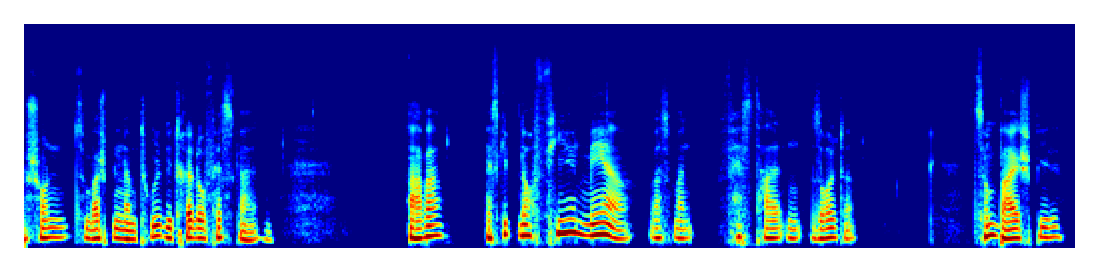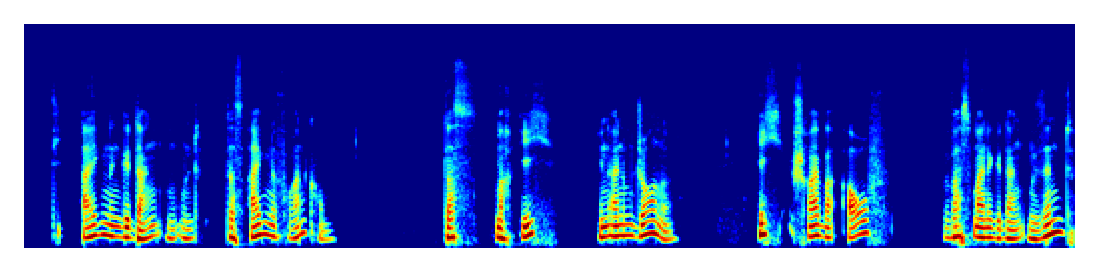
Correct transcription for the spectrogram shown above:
schon zum Beispiel in einem Tool wie Trello festgehalten. Aber es gibt noch viel mehr, was man festhalten sollte. Zum Beispiel die eigenen Gedanken und das eigene Vorankommen. Das mache ich in einem Journal. Ich schreibe auf, was meine Gedanken sind,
